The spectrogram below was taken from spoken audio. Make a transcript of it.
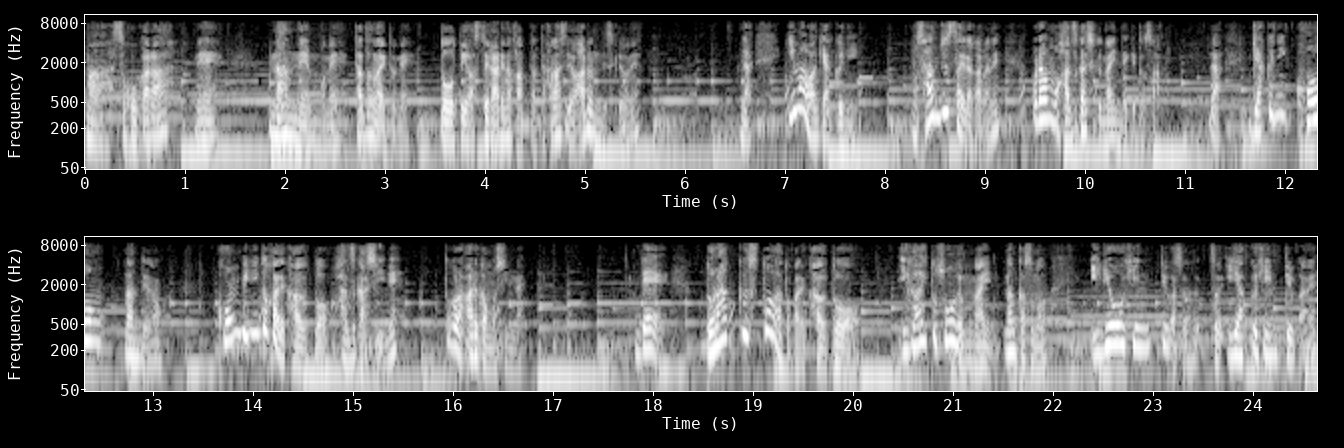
まあ、そこから、ね、何年もね、経たないとね、童貞は捨てられなかったって話ではあるんですけどね。だ今は逆に、もう30歳だからね、俺はもう恥ずかしくないんだけどさ。だ逆にこう、なんていうのコンビニとかで買うと恥ずかしいね。ところあるかもしんない。で、ドラッグストアとかで買うと、意外とそうでもない。なんかその、医療品っていうかさ、医薬品っていうかね、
